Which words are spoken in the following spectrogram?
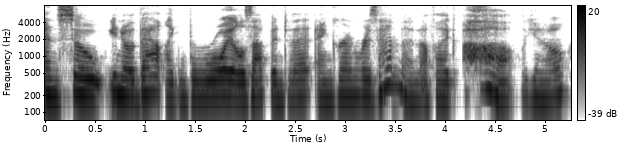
And so, you know, that like broils up into that anger and resentment of like, oh, you know,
